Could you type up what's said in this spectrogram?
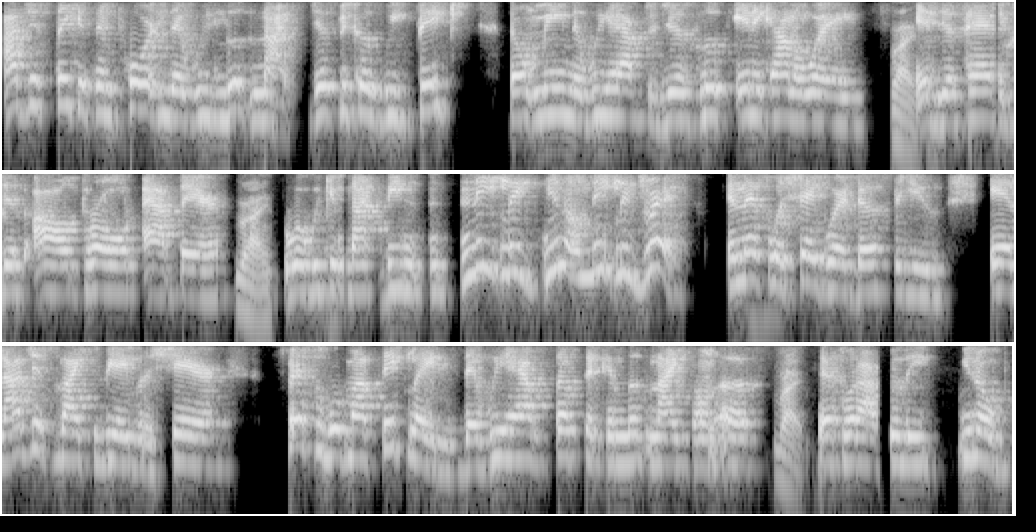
I just think it's important that we look nice. Just because we think don't mean that we have to just look any kind of way right. and just have it just all thrown out there. Right. Where we can not be neatly, you know, neatly dressed. And that's what shapewear does for you. And I just like to be able to share, especially with my thick ladies, that we have stuff that can look nice on us. Right. That's what I really, you know,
